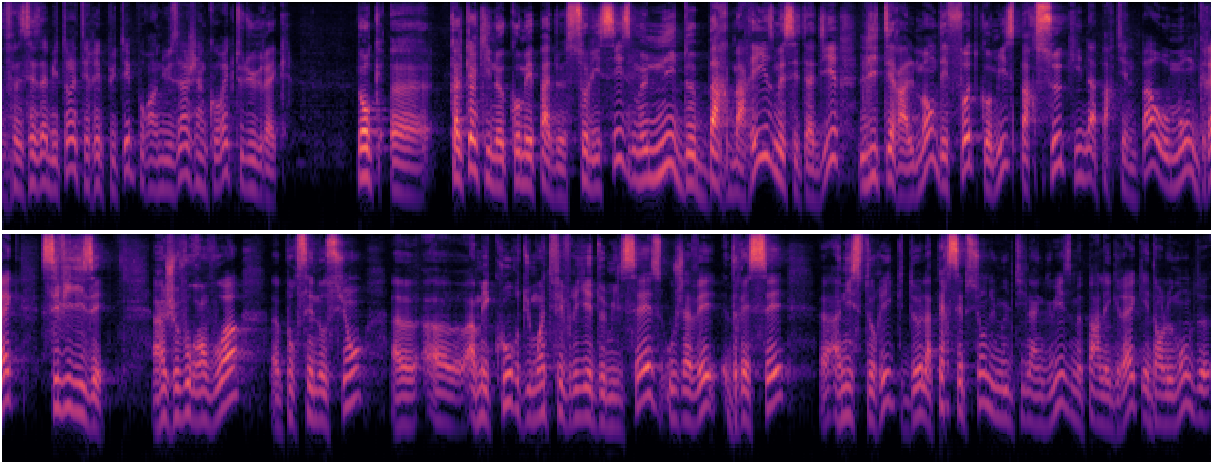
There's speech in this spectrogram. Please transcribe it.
ses habitants étaient réputés pour un usage incorrect du grec. Donc, quelqu'un qui ne commet pas de solécisme ni de barbarisme, c'est-à-dire littéralement des fautes commises par ceux qui n'appartiennent pas au monde grec civilisé. Hein, je vous renvoie euh, pour ces notions euh, euh, à mes cours du mois de février 2016 où j'avais dressé un historique de la perception du multilinguisme par les Grecs et dans le monde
